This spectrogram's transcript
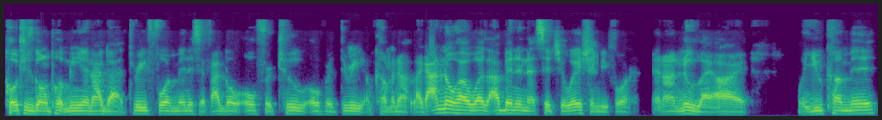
coach is gonna put me in. I got three, four minutes. If I go oh over two, oh over three, I'm coming out. Like I know how it was. I've been in that situation before, and I knew like, all right, when you come in,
